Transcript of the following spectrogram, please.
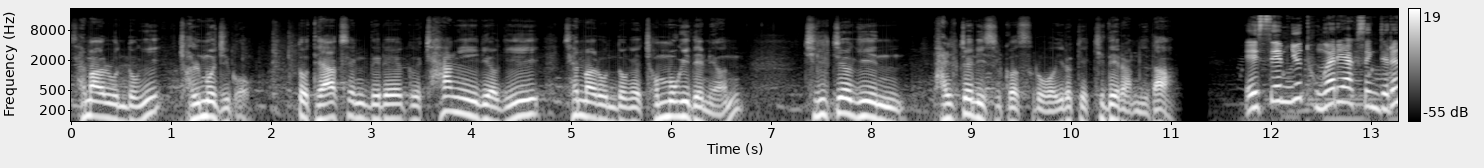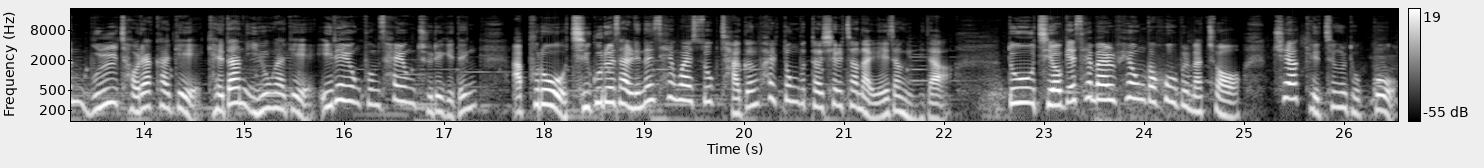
새마을 운동이 젊어지고 또 대학생들의 그 창의력이 새마을 운동의 접목이 되면 질적인 발전이 있을 것으로 이렇게 기대를 합니다. SMU 동아리 학생들은 물 절약하기, 계단 이용하기, 일회용품 사용 줄이기 등 앞으로 지구를 살리는 생활 속 작은 활동부터 실천할 예정입니다. 또 지역의 새마을 회원과 호흡을 맞춰 취약 계층을 돕고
